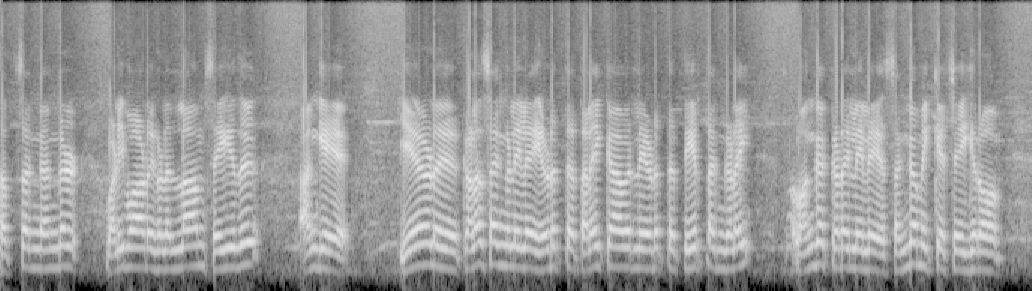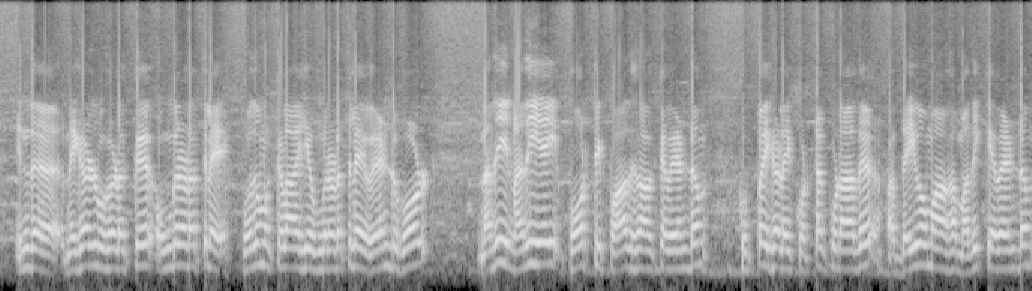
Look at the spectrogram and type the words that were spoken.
சத்சங்கங்கள் வழிபாடுகள் எல்லாம் செய்து அங்கே ஏழு கலசங்களிலே எடுத்த தலைக்காவிலே எடுத்த தீர்த்தங்களை வங்கக்கடலிலே சங்கமிக்க செய்கிறோம். இந்த நிகழ்வுகளுக்கு உங்களிடத்திலே பொதுமக்களாகி உங்களிடத்திலே வேண்டுகோள் நதி நதியை போற்றி பாதுகாக்க வேண்டும். குப்பைகளை கொட்டக்கூடாது. தெய்வமாக மதிக்க வேண்டும்.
